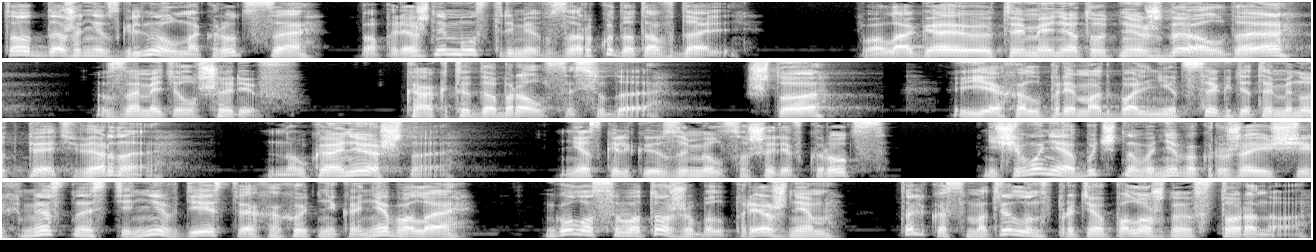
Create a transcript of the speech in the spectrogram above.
Тот даже не взглянул на Крутса, по-прежнему устремив взор куда-то вдаль. «Полагаю, ты меня тут не ждал, да?» — заметил шериф. «Как ты добрался сюда?» «Что?» «Ехал прямо от больницы где-то минут пять, верно?» «Ну, конечно». Несколько изумился шериф Круц. Ничего необычного ни в окружающих местности, ни в действиях охотника не было. Голос его тоже был прежним, только смотрел он в противоположную сторону.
